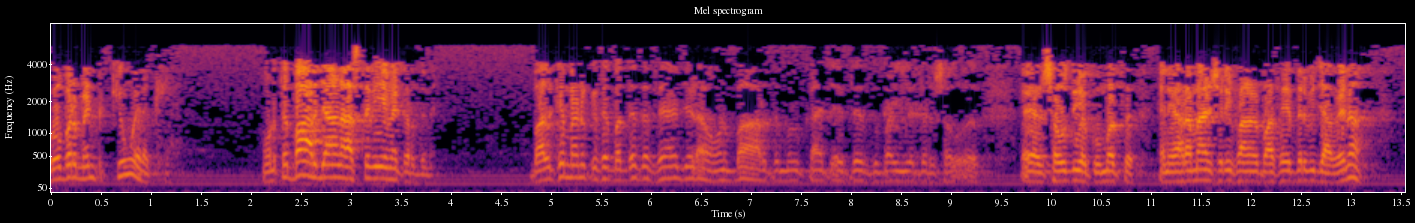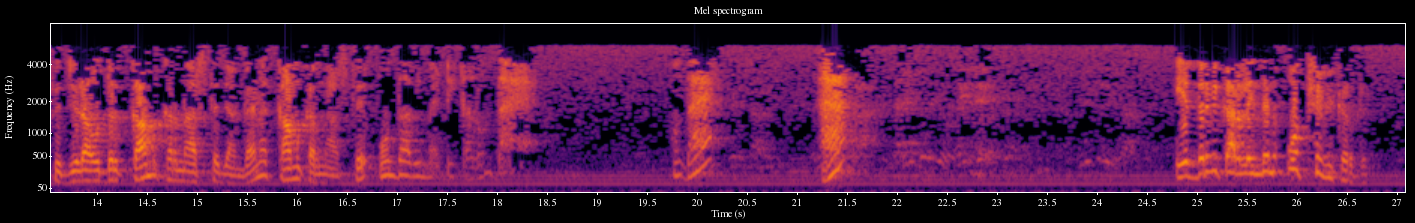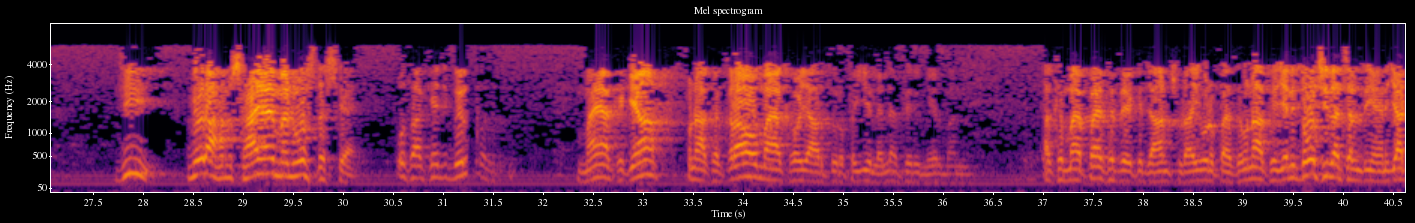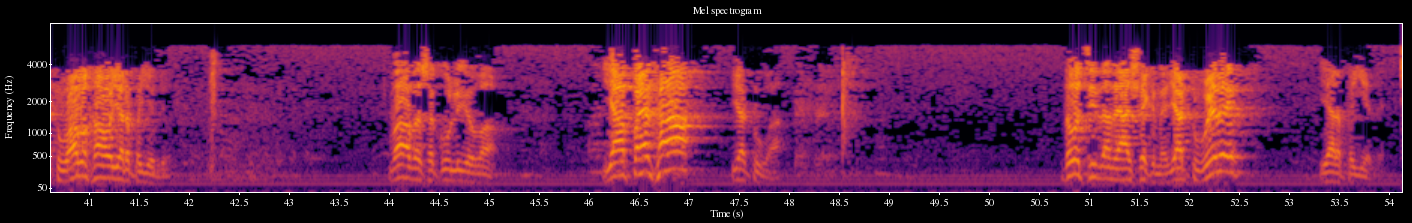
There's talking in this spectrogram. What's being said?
گورنمنٹ کیوں رکھے؟ ہوں تو باہر جان واسطے بھی ایویں کرتے ہیں بلکہ مینو کسی بندے دسیا جہاں ہوں باہر ملک دبئی، ادھر سعودی حکومت یعنی حرمین شریف والے پاس ادھر بھی جاوے نا تو جہاں ادھر کام کرنے جانا ہے نا، کام کرنے انہیں بھی میڈیکل ہوں ہاں؟ ادھر بھی کر لیں اتے بھی کرتے جی میرا ہمسایا ہے مینو اس دسیا اس آخیا جی بالکل۔ میں آ کے گیا انہیں آخر کراؤ۔ میں آخو یار، تو روپیے لے لیں تیری مہربانی۔ آخر میں پیسے دے کے جان چھڑائی اور پیسے۔ انہیں آخر یعنی دو چیزاں چلتی ہیں، یا ٹوا وکھاؤ یا روپیے دو واہ و سکولی واہ۔ یا پیسہ یا ٹوا دو چیزاں دے عاشق نے، یا ٹوئے دے یا روپیے دے۔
